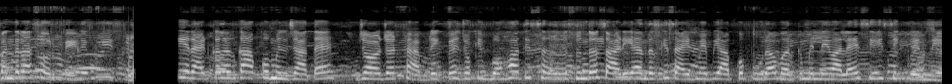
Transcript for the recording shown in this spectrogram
पंद्रह सौ रुपये ये रेड कलर का आपको मिल जाता है जॉर्जट फैब्रिक पे, जो कि बहुत ही सुंदर साड़ी है। अंदर की साइड में भी आपको पूरा वर्क मिलने वाला है इसी सीक्वेंस में।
